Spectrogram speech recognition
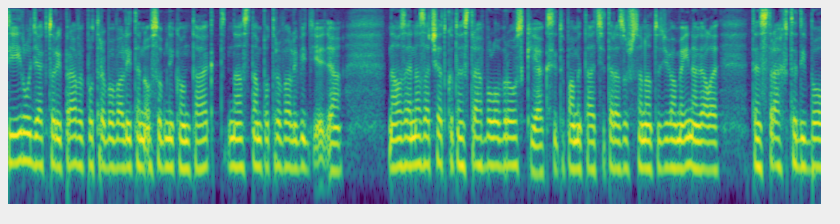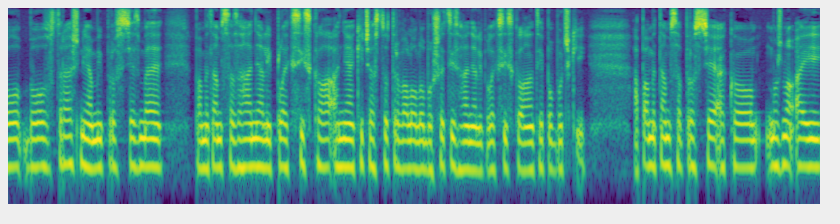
tí ľudia, ktorí práve potrebovali ten osobný kontakt, nás tam potrebovali vidieť. A naozaj na začiatku ten strach bol obrovský. Ak si to pamätáte, teraz už sa na to dívame inak, ale ten strach vtedy bol, bol strašný a my proste sme, pamätám sa, zháňali plexiskla a nejaký čas to trvalo, lebo všetci zháňali plexiskla na tie pobočky. A pamätám sa proste, ako možno aj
